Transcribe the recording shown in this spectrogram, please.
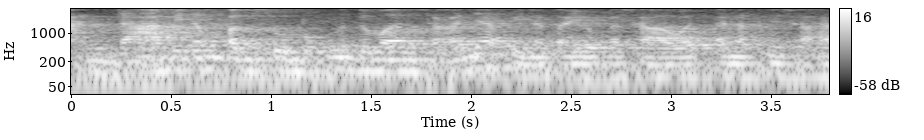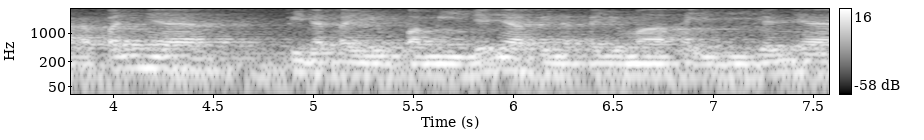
ang dami ng pagsubok na dumaan sa kanya. Pinatay yung asawa at anak niya sa harapan niya, pinatay yung pamilya niya, pinatay yung mga kaibigan niya.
